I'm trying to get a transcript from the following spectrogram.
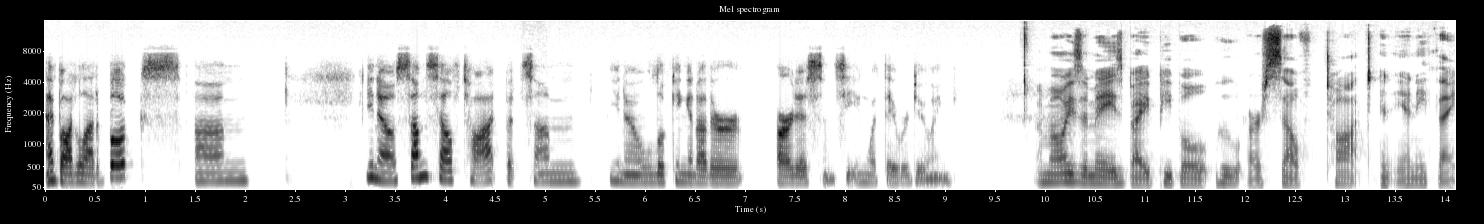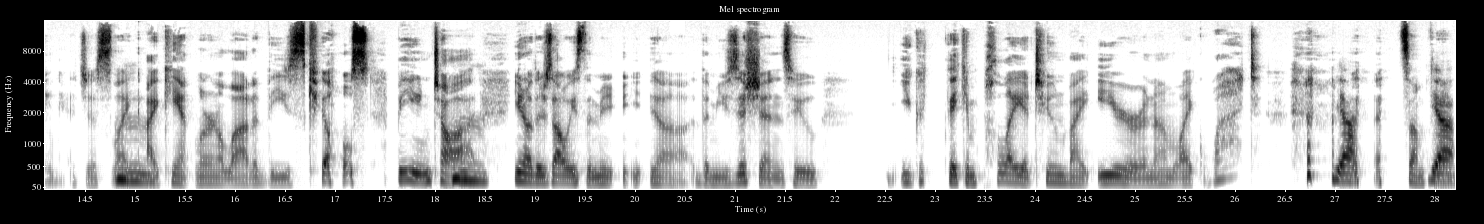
I bought a lot of books, um, you know, some self taught, but some, you know, looking at other artists and seeing what they were doing. I'm always amazed by people who are self taught in anything. It's just like mm. I can't learn a lot of these skills being taught. Mm. You know, there's always the uh, the musicians who you they can play a tune by ear, and I'm like, what? Yeah, something. Yeah,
